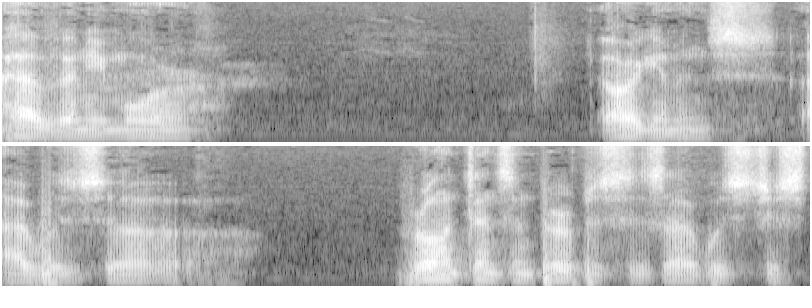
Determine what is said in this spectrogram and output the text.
have any more arguments. I was, uh, for all intents and purposes, I was just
